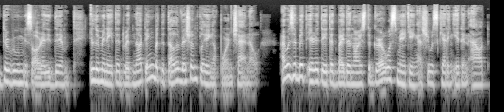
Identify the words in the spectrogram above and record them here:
The room is already dim, illuminated with nothing but the television playing a porn channel. I was a bit irritated by the noise the girl was making as she was getting eaten out.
